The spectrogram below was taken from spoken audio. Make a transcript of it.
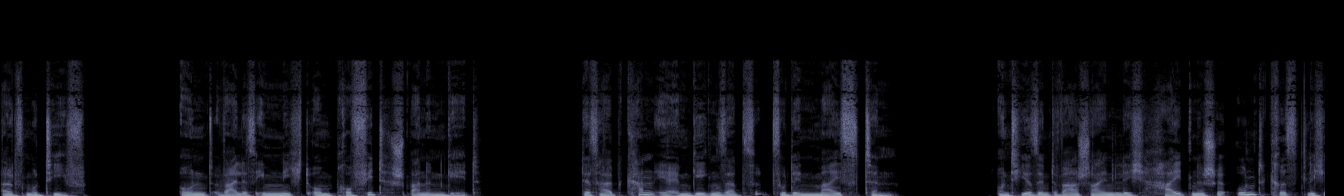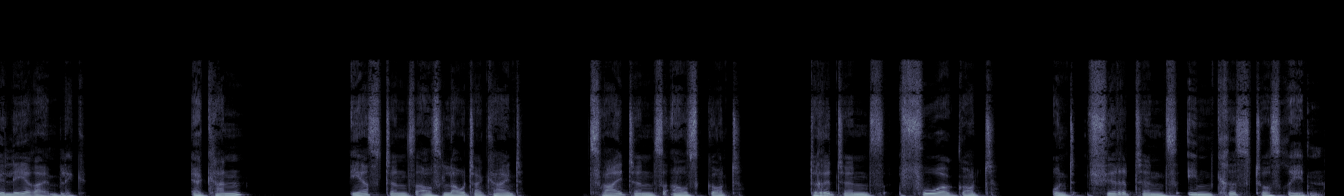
als Motiv, und weil es ihm nicht um Profitspannen geht. Deshalb kann er im Gegensatz zu den meisten und hier sind wahrscheinlich heidnische und christliche Lehrer im Blick. Er kann erstens aus Lauterkeit, zweitens aus Gott, drittens vor Gott und viertens in Christus reden.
